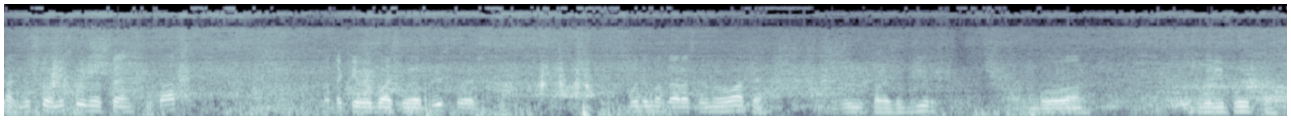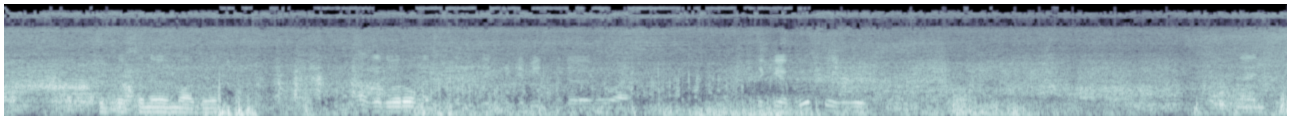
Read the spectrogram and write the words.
Так, ну що, несуємо це каз. Отакий ви бачили оприскувач. Будемо зараз вимивати. Виїхали за двір, бо дворі плитка, щоб це все не вимазувати. А за двором у нас є таке місце, де вимиваємо. Такі був. Рідненький.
